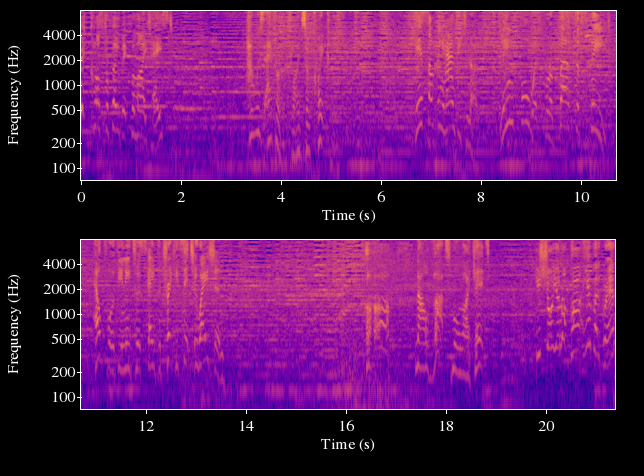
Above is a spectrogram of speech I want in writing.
Bit claustrophobic for my taste. How is Everett flying so quickly? Here's something handy to know. Lean forward for a burst of speed. Helpful if you need to escape a tricky situation. Now that's more like it! You sure you're not part hippogriff?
